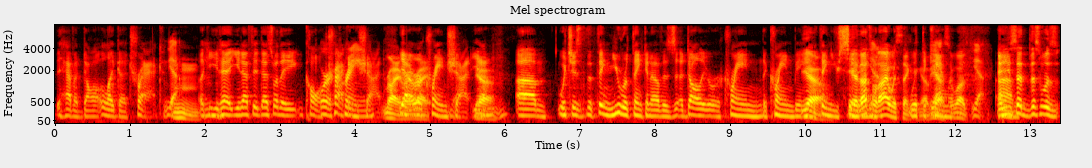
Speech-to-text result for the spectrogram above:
to have a doll like a track. yeah Like you'd have, you'd have to. That's what they call Or a a tracking crane. shot. Right, Yeah, right, or a right. crane shot. Yeah. Um, which is the thing you were thinking of is a dolly or a crane. The crane being Yeah. the thing you sit. yeah, that's in what I was thinking with the of. Yes, it was. Yeah. And Um, you said this was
